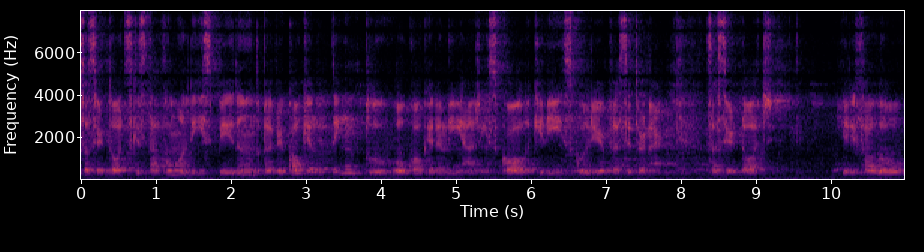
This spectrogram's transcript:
os sacerdotes que estavam ali esperando para ver qual era o templo ou qual era a linhagem, escola que ele ia escolher para se tornar sacerdote, ele falou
